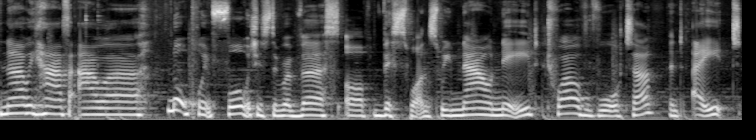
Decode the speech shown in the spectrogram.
Now we have our 0.4, which is the reverse of this one. So we now need 12 of water and 8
